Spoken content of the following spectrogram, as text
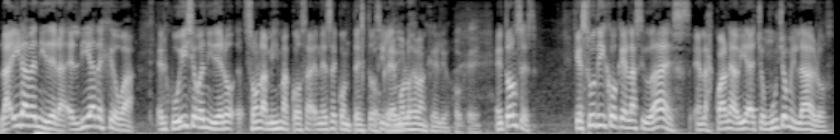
La ira venidera, el día de Jehová, el juicio venidero son la misma cosa en ese contexto si leemos los evangelios. Entonces, Jesús dijo que las ciudades en las cuales había hecho muchos milagros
